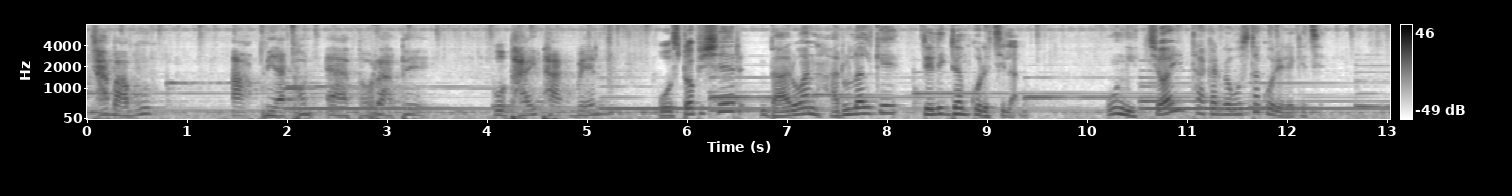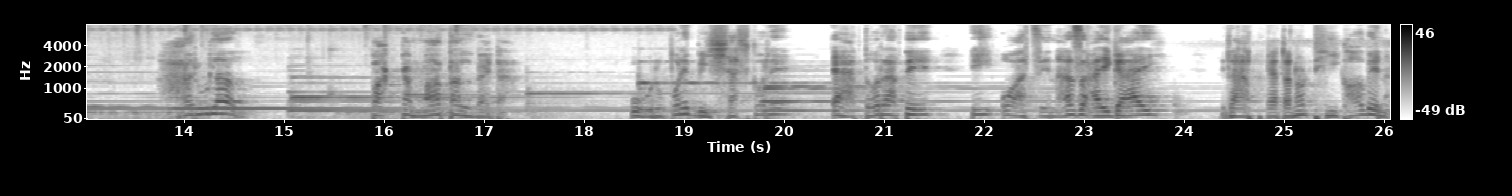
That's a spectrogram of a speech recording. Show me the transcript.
আচ্ছা বাবু আপনি এখন এত রাতে কোথায় থাকবেন? পোস্ট অফিসের দারোয়ান হারুলালকে টেলিগ্রাম করেছিলাম। ও নিশ্চয় থাকার ব্যবস্থা করে রেখেছে। হারুলাল পাক্কা মাতাল বেটা। ওর উপরে বিশ্বাস করে এত রাতে এই অচেনা জায়গায় রাত কাটানো ঠিক হবে না।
